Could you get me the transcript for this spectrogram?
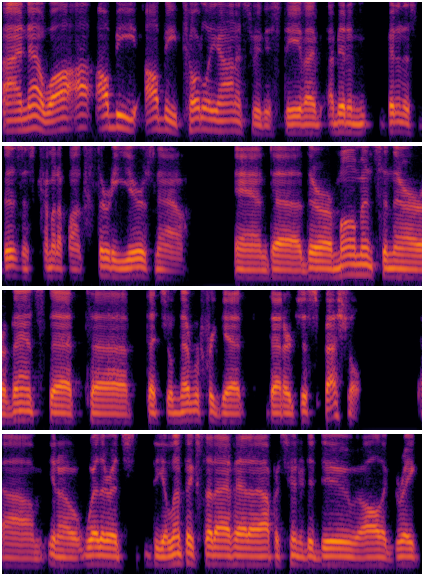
I know. Well, I'll, be I'll be totally honest with you, Steve. I've, I've been in, been in this business coming up on 30 years now, and uh, there are moments and there are events that uh, that you'll never forget that are just special. Um, you know, whether it's the Olympics that I've had an opportunity to do, all the great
